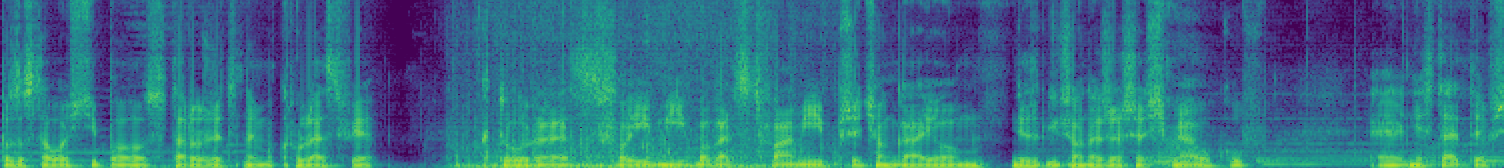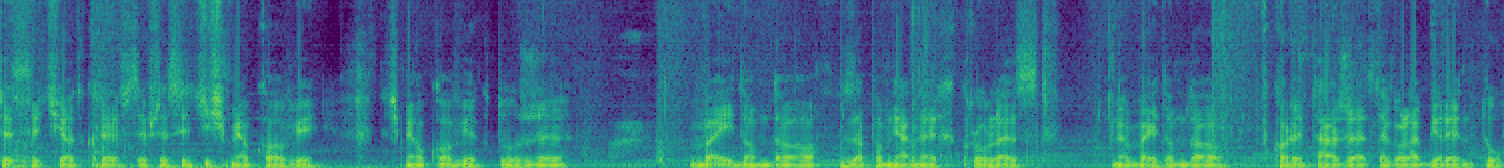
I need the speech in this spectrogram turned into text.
pozostałości po starożytnym królestwie które swoimi bogactwami przyciągają niezliczone rzesze śmiałków. E, niestety, wszyscy ci odkrywcy, wszyscy ci śmiałkowie, śmiałkowie, którzy wejdą do zapomnianych królestw, wejdą do, w korytarze tego labiryntu,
